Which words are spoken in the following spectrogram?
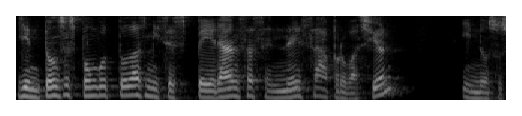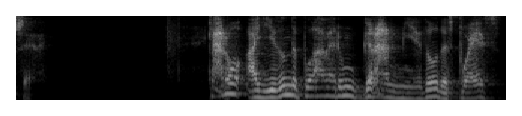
Y entonces pongo todas mis esperanzas en esa aprobación y no sucede. Claro, allí donde puede haber un gran miedo después.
